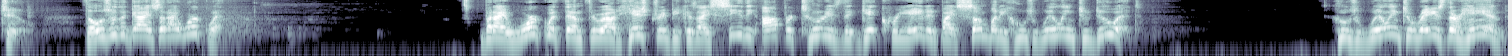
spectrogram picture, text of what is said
to. Those are the guys that I work with. But I work with them throughout history because I see the opportunities that get created by somebody who's willing to do it, who's willing to raise their hand,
